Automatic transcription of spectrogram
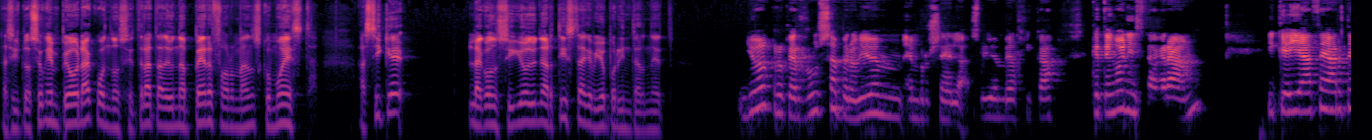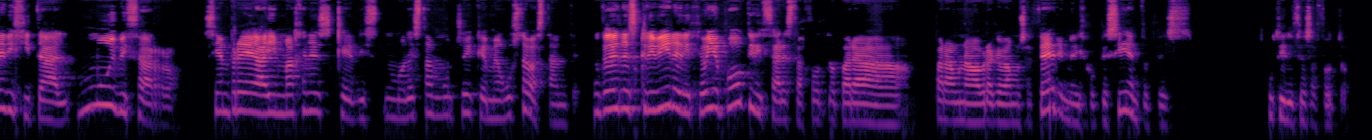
La situación empeora cuando se trata de una performance como esta. Así que la consiguió de un artista que vio por internet. Yo creo que es rusa, pero vive en, en Bruselas, vive en Bélgica, que tengo en Instagram y que ella hace arte digital, muy bizarro siempre hay imágenes que molestan mucho y que me gusta bastante. Entonces le escribí y le dije, oye, ¿puedo utilizar esta foto para, para una obra que vamos a hacer? Y me dijo que sí, entonces utilizo esa foto.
